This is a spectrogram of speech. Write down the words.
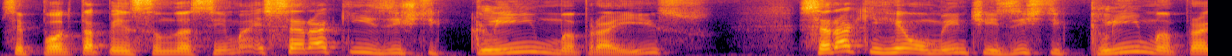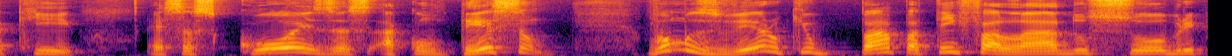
Você pode estar pensando assim, mas será que existe clima para isso? Será que realmente existe clima para que essas coisas aconteçam? Vamos ver o que o Papa tem falado sobre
